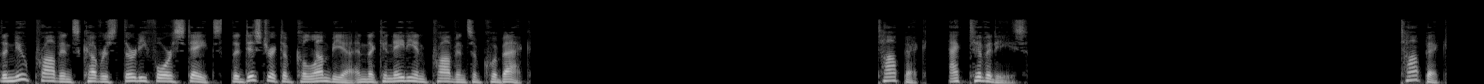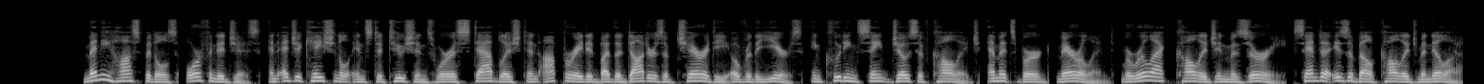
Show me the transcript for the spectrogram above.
The new province covers 34 states, the District of Columbia and the Canadian province of Quebec. Activities Many hospitals, orphanages, and educational institutions were established and operated by the Daughters of Charity over the years, including St. Joseph College, Emmitsburg, Maryland, Marillac College in Missouri, Santa Isabel College Manila,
